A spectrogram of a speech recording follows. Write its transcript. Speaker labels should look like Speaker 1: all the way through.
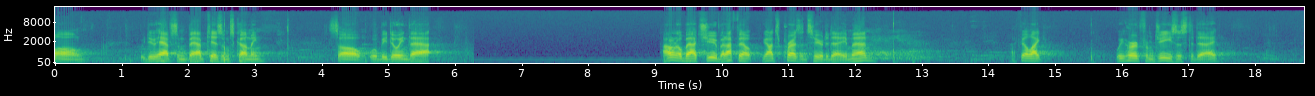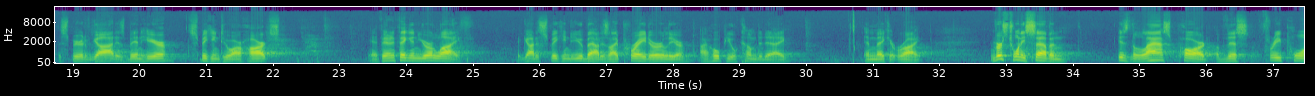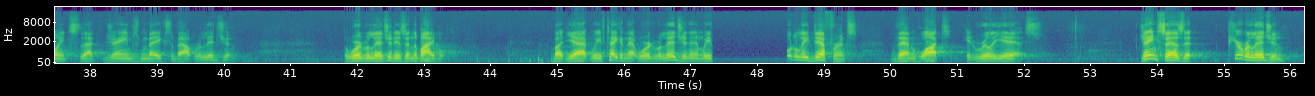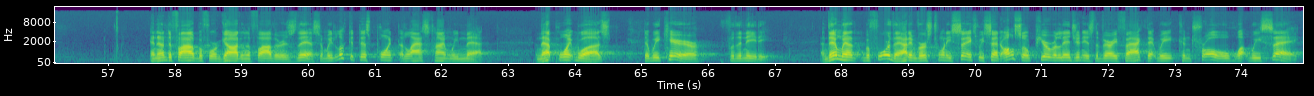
Speaker 1: We do have some baptisms coming, so we'll be doing that. I don't know about you, but I felt God's presence here today. Amen. I feel like we heard from Jesus today. The Spirit of God has been here speaking to our hearts. And if anything in your life that God is speaking to you about, as I prayed earlier, I hope you'll come today and make it right. Verse 27 is the last part of this three points that James makes about religion. The word religion is in the Bible. But yet, we've taken that word religion and we've totally different than what it really is. James says that pure religion and undefiled before God and the Father is this. And we looked at this point the last time we met. And that point was that we care for the needy. And then we had, before that, in verse 26, we said also pure religion is the very fact that we control what we say.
